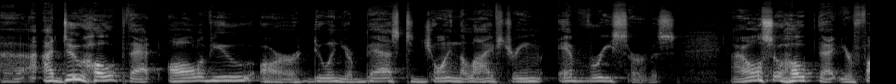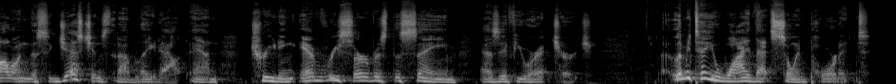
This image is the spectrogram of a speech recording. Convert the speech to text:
Uh, I do hope that all of you are doing your best to join the live stream every service. I also hope that you're following the suggestions that I've laid out and treating every service the same as if you were at church. Let me tell you why that's so important.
